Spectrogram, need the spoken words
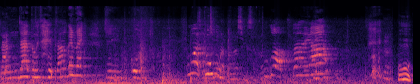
남자도 대장을 할 수 있고. 우와, 종 하나씩 있을까? 누구 없어요? 오,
